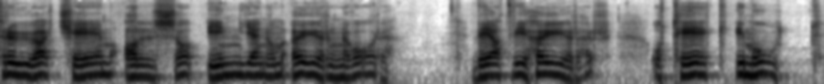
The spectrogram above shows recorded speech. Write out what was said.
Trua kjem altså inn gjennom øyrene våre, ved at vi høyrer og tek imot.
